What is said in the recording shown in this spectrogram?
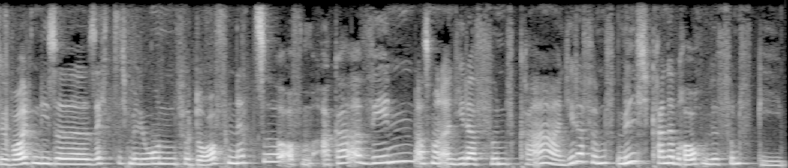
Wir wollten diese 60 Millionen für Dorfnetze auf dem Acker erwähnen, dass man an jeder 5K, an jeder 5 Milchkanne brauchen wir 5G.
